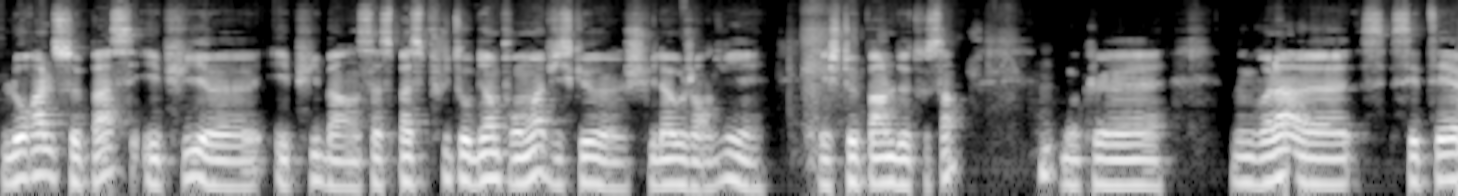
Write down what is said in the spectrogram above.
l'oral se passe et puis et puis ben ça se passe plutôt bien pour moi puisque je suis là aujourd'hui et, et, je te parle de tout ça. Donc donc voilà, c'était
